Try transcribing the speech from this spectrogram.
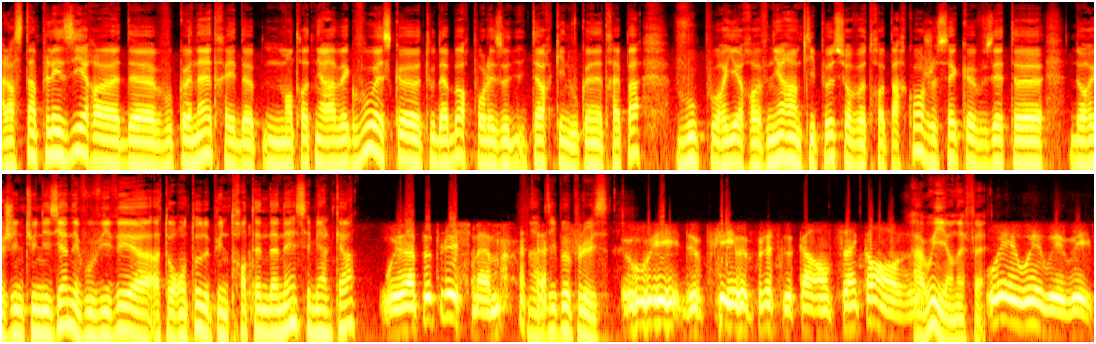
Alors c'est un plaisir euh, de vous connaître et de m'entretenir avec vous. Est-ce que tout d'abord, pour les auditeurs qui ne vous connaîtraient pas, vous pourriez revenir un petit peu sur votre parcours? Je sais que vous êtes euh, d'origine tunisienne et vous vivez à, Toronto depuis une trentaine d'années, c'est bien le cas? Oui, un peu plus même. Un petit peu plus. oui, depuis euh, presque 45 ans. Ah oui, en effet. Oui, oui, oui, oui.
